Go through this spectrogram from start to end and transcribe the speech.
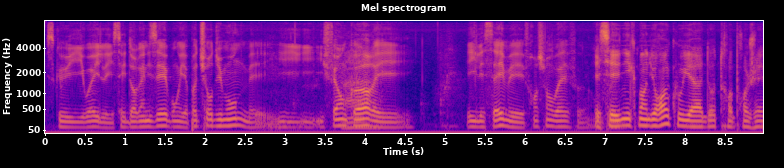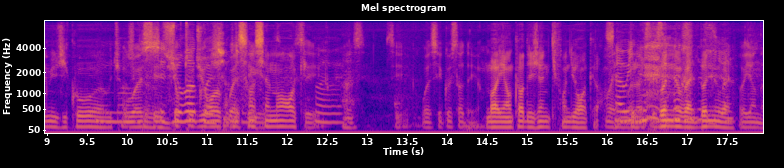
Parce qu'il ouais, il essaye d'organiser. Bon, il n'y a pas toujours du monde, mais il, il fait encore et, et il essaye. Mais franchement, ouais. faut- Et c'est uniquement du rock ou il y a d'autres projets musicaux euh, autre Non, chose ouais, c'est surtout rock, du rock. ouais, c'est- Essentiellement rock. c'est- que ça d'ailleurs. Bon, il y a encore des jeunes qui font du Ah oui. bonne, nouvelle, bonne nouvelle. Ouais, il y en a.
